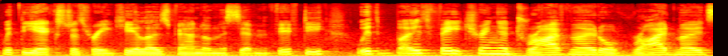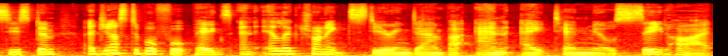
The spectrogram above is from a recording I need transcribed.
with the extra 3 kilos found on the 750, with both featuring a drive mode or ride mode system, adjustable foot pegs, an electronic steering damper, and 810mm seat height.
